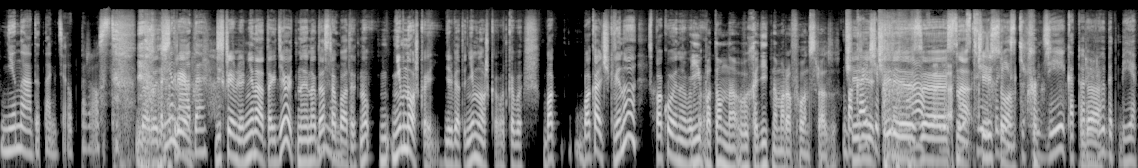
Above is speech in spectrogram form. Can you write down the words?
Не надо так делать, пожалуйста. Да, да, дисклейм, не надо. Дисклеймер, не надо так делать, но иногда не срабатывает. Надо. Ну, немножко, ребята, немножко. Вот как бы бак, бокальчик вина спокойно. И потом на, выходить на марафон сразу. Бокальчик через, вина через, на, через сон. близких людей, которые да. любят бег.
